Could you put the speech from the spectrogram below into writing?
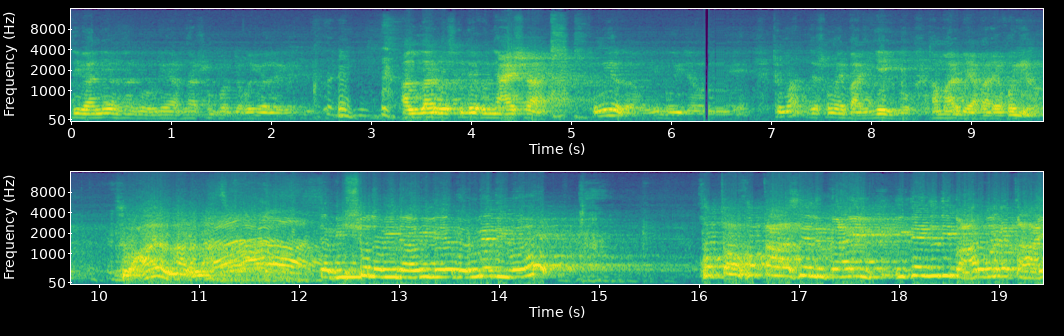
দিবানি আপনার বউরে আপনার সম্পর্কে লাগে। আয়সা তুমিও যাও, এই বই যাও তোমার যে সময় আমার ব্যাপারে হইল বিশ্ব নবী না হইলে দিব। কত কথা আছে লুকাই, ইতে যদি বার বারে তাই,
